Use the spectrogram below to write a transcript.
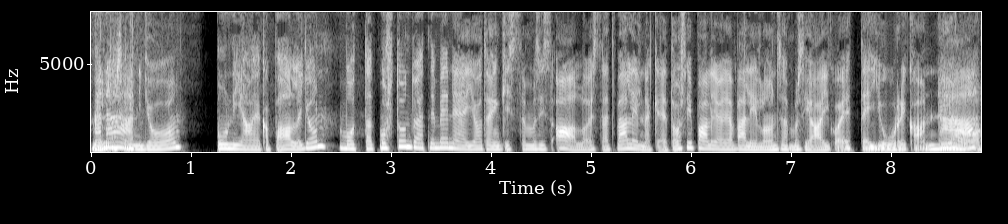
Mä näen joo unia aika paljon, mutta musta tuntuu, että ne menee jotenkin semmoisissa aalloissa, että välillä näkee tosi paljon ja välillä on semmoisia aikoja, ettei juurikaan näe. Joo.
